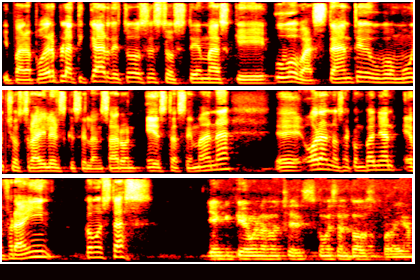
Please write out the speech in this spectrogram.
y para poder platicar de todos estos temas que hubo bastante, hubo muchos trailers que se lanzaron esta semana. Eh, ahora nos acompañan Efraín, ¿cómo estás? Bien, Kike, buenas noches, ¿cómo están todos por allá?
